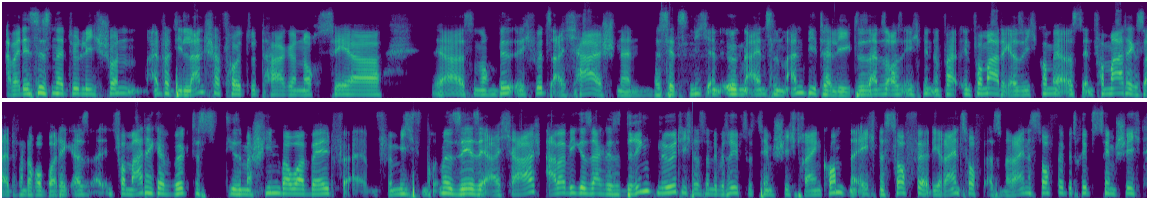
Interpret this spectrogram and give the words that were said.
Aber das ist natürlich schon einfach die Landschaft heutzutage noch sehr ja, ist noch ein bisschen, ich würde es archaisch nennen, was jetzt nicht an irgendeinem einzelnen Anbieter liegt. Das ist alles aus, ich bin Informatik, also ich komme ja aus der Informatikseite von der Robotik. Also Informatiker wirkt es, diese Maschinenbauerwelt für, für mich noch immer sehr, sehr archaisch. Aber wie gesagt, es ist dringend nötig, dass eine Betriebssystemschicht reinkommt, eine echte Software, die rein Software, also eine reine Software-Betriebssystemschicht,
